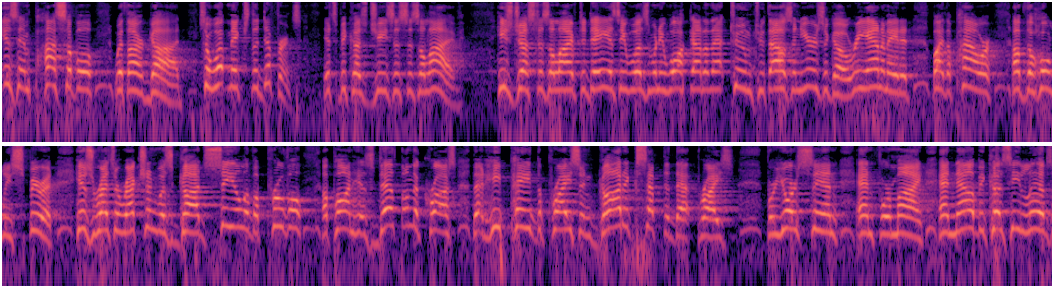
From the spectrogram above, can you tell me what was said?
is impossible with our God. So, what makes the difference? It's because Jesus is alive. He's just as alive today as he was when he walked out of that tomb 2,000 years ago, reanimated by the power of the Holy Spirit. His resurrection was God's seal of approval upon his death on the cross that he paid the price, and God accepted that price for your sin and for mine. And now, because He lives,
